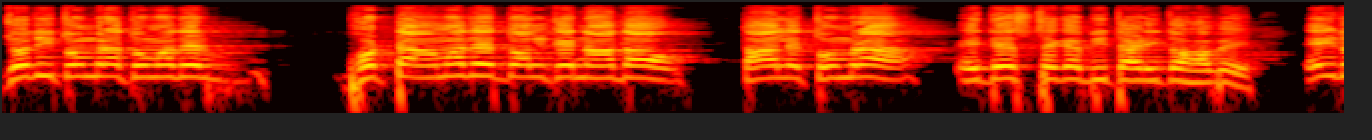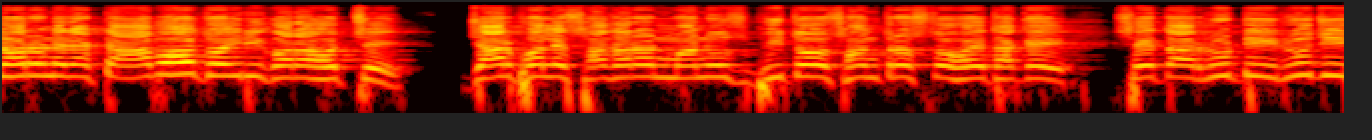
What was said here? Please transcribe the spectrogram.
যদি তোমরা তোমাদের ভোটটা আমাদের দলকে না দাও, তাহলে তোমরা এই দেশ থেকে বিতাড়িত হবে। এই ধরনের একটা আবহ তৈরি করা হচ্ছে, যার ফলে সাধারণ মানুষ ভীত, সন্ত্রস্ত হয়ে থাকে। সে তার রুটি, রুজি,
